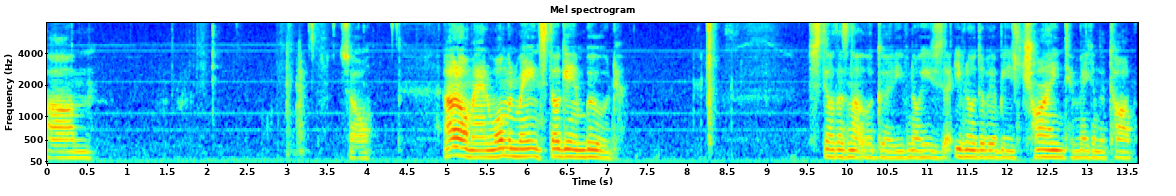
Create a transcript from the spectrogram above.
Um, so I don't know, man. Roman Reigns still getting booed. Still does not look good, even though he's even though WWE is trying to make him the top,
